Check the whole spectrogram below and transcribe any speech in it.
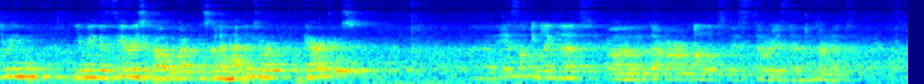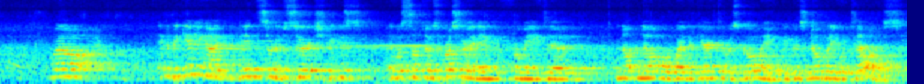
You mean you mean the theories about what is going to happen to our characters? Uh, yeah, something like that. Uh, there are a lot of these theories on the internet. Well, in the beginning, I did sort of search because it was sometimes frustrating for me to not know where the character was going because nobody would tell us.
